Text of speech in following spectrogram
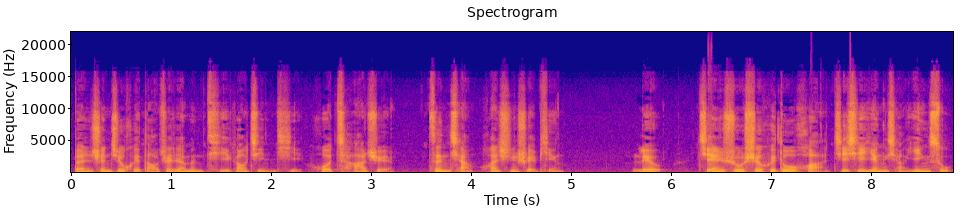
本身就会导致人们提高警惕或察觉，增强唤醒水平。六、简述社会惰化及其影响因素。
